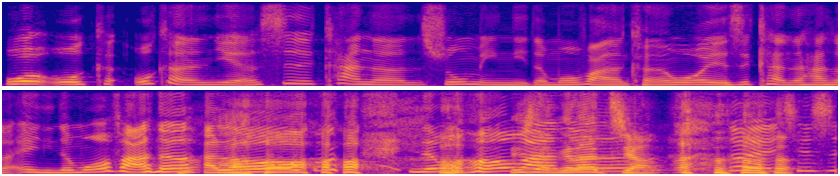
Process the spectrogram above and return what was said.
我我可我可能也是看了书名《你的魔法》，可能我也是看着他说：“哎，你的魔法呢？”Hello，你的魔法呢？你想跟他讲？对，其实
